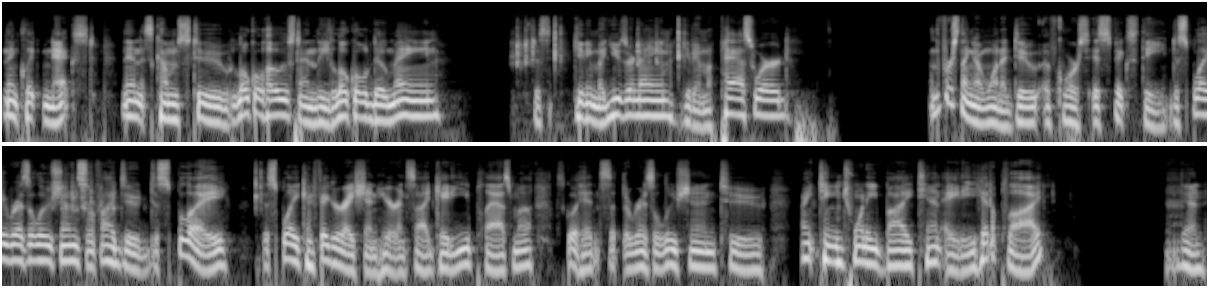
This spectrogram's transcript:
Then click next. Then it comes to localhost and the local domain. Just give him a username, give him a password. And the first thing I want to do, of course, is fix the display resolution. So if I do display display configuration here inside KDE Plasma. Let's go ahead and set the resolution to 1920 by 1080. Hit apply. Then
